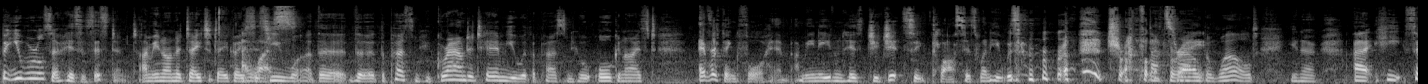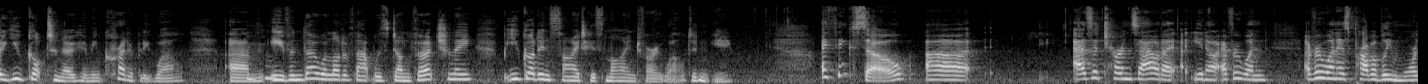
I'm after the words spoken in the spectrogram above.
but you were also his assistant. I mean, on a day to day basis, you were the, the the person who grounded him. You were the person who organised everything for him. I mean, even his jiu-jitsu classes when he was traveling That's around right. the world. You know, uh, he so you got to know him incredibly well. Um, mm-hmm. Even though a lot of that was done virtually, but you got inside his mind very well, didn't you? I think so. Uh, as it turns out, I you know everyone everyone is probably more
